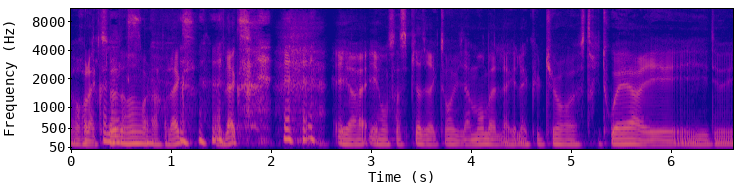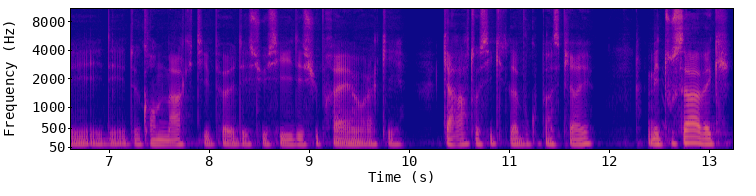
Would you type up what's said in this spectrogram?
relax, hein, voilà, relax, relax. Et, euh, et, on s'inspire directement évidemment bah, de, la, culture streetwear et, de, de, grandes marques type des Sucy, des Suprême, voilà, qui, Carhartt aussi qui nous a beaucoup inspiré. Mais tout ça avec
